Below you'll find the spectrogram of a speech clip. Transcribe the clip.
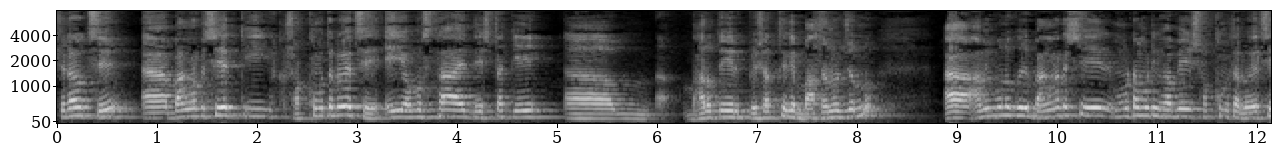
সেটা হচ্ছে বাংলাদেশের কি সক্ষমতা রয়েছে এই অবস্থায় দেশটাকে ভারতের প্রেশার থেকে বাঁচানোর জন্য? আমি মনে করি বাংলাদেশের মোটামুটি ভাবে সক্ষমতা রয়েছে।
